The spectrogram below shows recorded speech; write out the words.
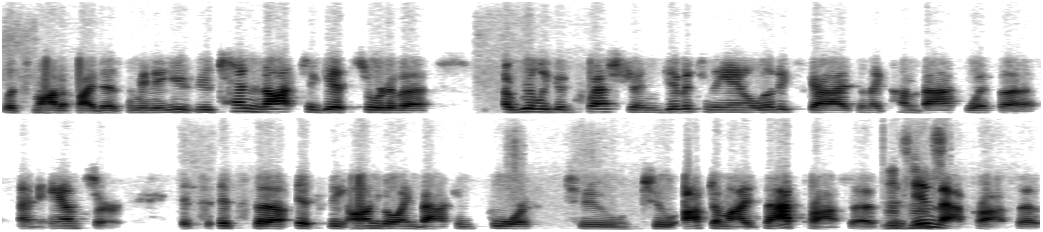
let's modify this. I mean, you you tend not to get sort of a a really good question, give it to the analytics guys, and they come back with a, an answer. It's it's the it's the ongoing back and forth to to optimize that process. Mm-hmm. And in mm-hmm. that process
